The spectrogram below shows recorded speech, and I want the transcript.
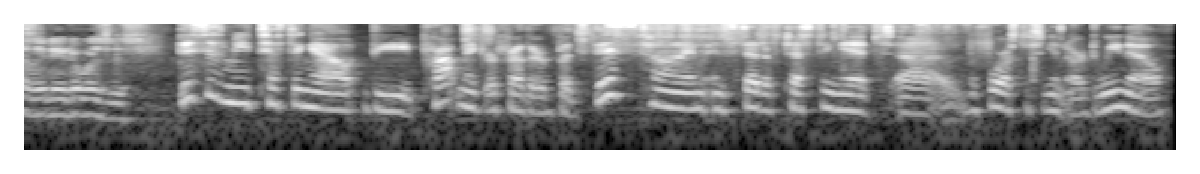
right, Lady Ada, what is this? This is me testing out the prop maker feather, but this time instead of testing it uh, before I was testing it in Arduino,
